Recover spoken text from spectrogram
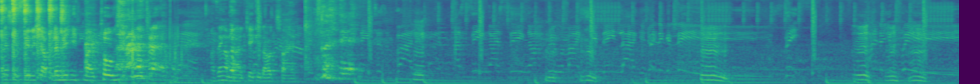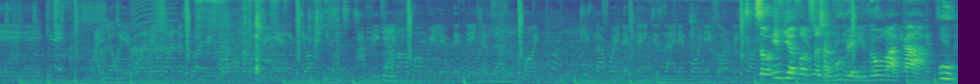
Let's finish up. Let me eat my toast. I think I'm gonna take it outside. So if you are from Soshanguve, you know maka. Ooh,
